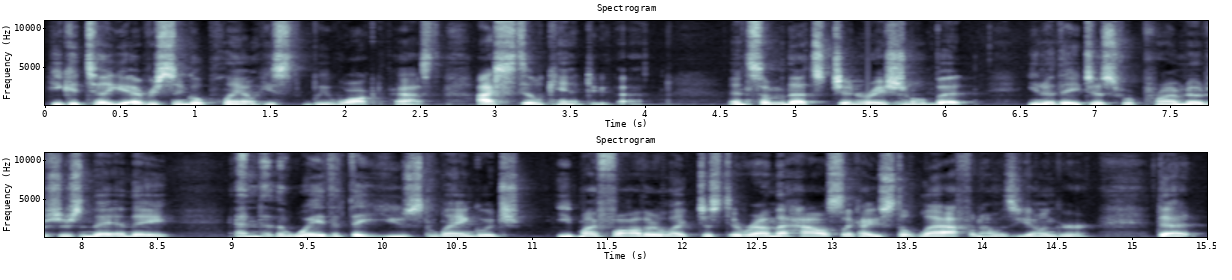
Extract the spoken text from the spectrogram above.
he could tell you every single plant he, we walked past. I still can't do that, and some of that's generational, mm-hmm. but you know they just were prime noticers, and they and they and the way that they used language. My father, like just around the house, like I used to laugh when I was younger, that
